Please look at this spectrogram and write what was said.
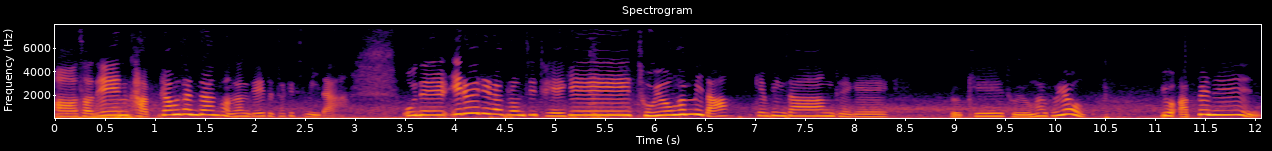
어, 저는 가평산장 관광지에 도착했습니다. 오늘 일요일이라 그런지 되게 조용합니다. 캠핑장 되게 이렇게 조용하고요. 요 앞에는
